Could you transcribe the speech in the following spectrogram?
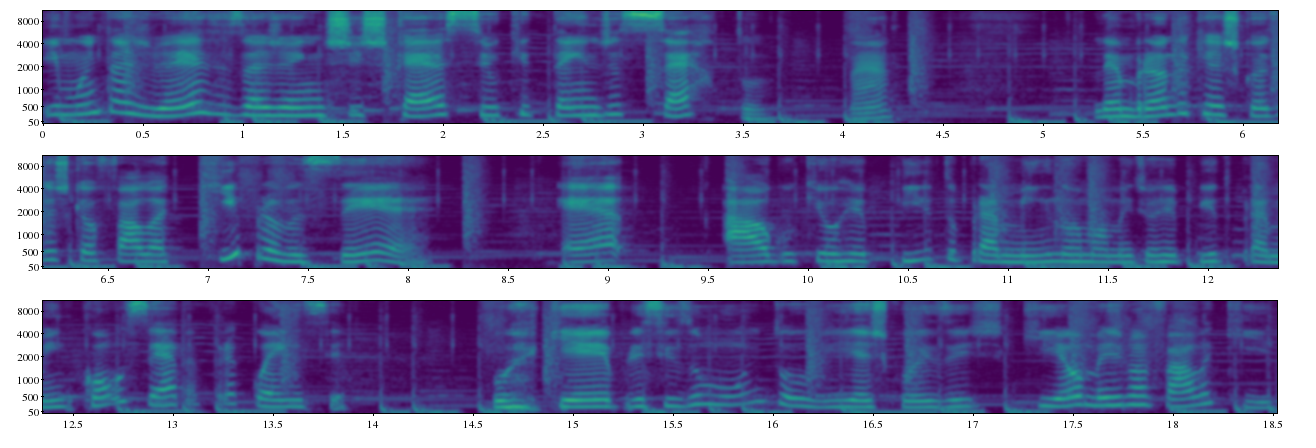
E muitas vezes a gente esquece o que tem de certo, né? Lembrando que as coisas que eu falo aqui para você é algo que eu repito para mim, normalmente eu repito para mim com certa frequência, porque preciso muito ouvir as coisas que eu mesma falo aqui.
